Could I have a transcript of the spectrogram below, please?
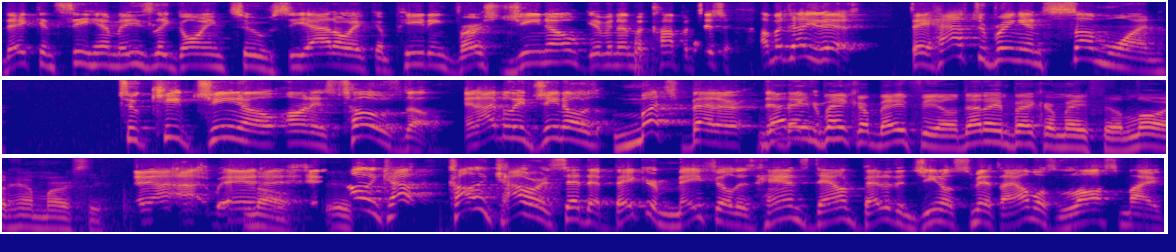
They can see him easily going to Seattle and competing versus Geno, giving him a competition. I'm going to tell you this they have to bring in someone to keep Geno on his toes, though. And I believe Geno is much better than That Baker ain't Baker Mayfield. That ain't Baker Mayfield. Lord have mercy. And, I, I, and, No, and- and Colin, Cow- Colin Cowherd said that Baker Mayfield is hands down better than Geno Smith. I almost lost my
